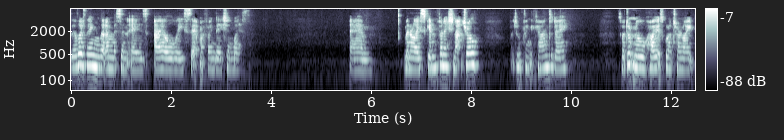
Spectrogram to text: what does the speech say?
The other thing that I'm missing is I always set my foundation with um, Mineralized Skin Finish Natural. I don't think I can today. So I don't know how it's going to turn out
